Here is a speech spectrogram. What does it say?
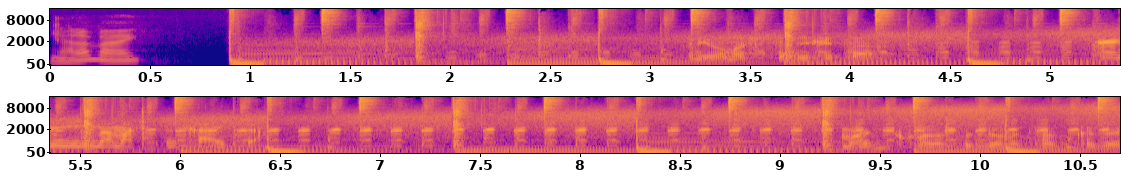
יאללה ביי. אני ממש צריך עצה. אני ממש צריכה עצה. מה אני יכול לעשות במצב כזה?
